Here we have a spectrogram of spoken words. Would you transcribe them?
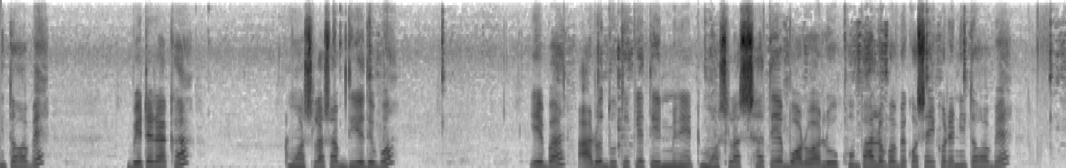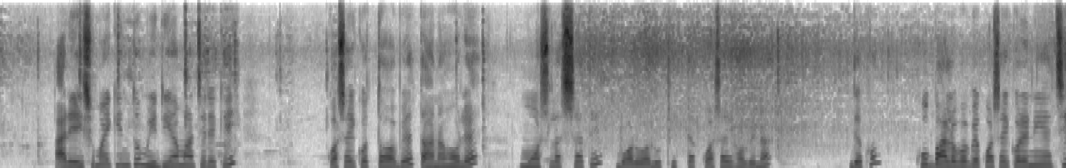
নিতে হবে। বেটে রাখা মশলা সব দিয়ে দেব। এবার আরও দু থেকে তিন মিনিট মশলার সাথে বড় আলু খুব ভালোভাবে কষাই করে নিতে হবে। আর এই সময় কিন্তু মিডিয়াম আঁচে রেখেই কষাই করতে হবে, তা না হলে মশলার সাথে বড় আলু ঠিকঠাক কষাই হবে না। দেখুন, খুব ভালোভাবে কষাই করে নিয়েছি।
